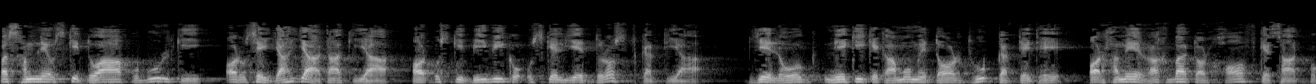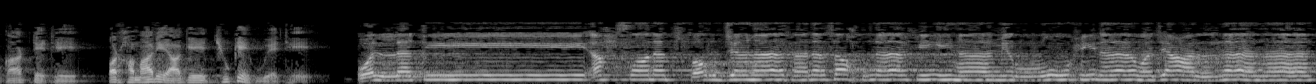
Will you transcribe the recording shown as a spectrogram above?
بس ہم نے اس کی دعا قبول کی اور اسے یاہیا عطا کیا اور اس کی بیوی کو اس کے لیے درست کر دیا۔ یہ لوگ نیکی کے کاموں میں دوڑ دھوپ کرتے تھے اور ہمیں رغبت اور خوف کے ساتھ پکارتے تھے اور ہمارے آگے جھکے ہوئے تھے۔ والتي احصنت فرجها فنفخنا فيها من روحنا وجعلناها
